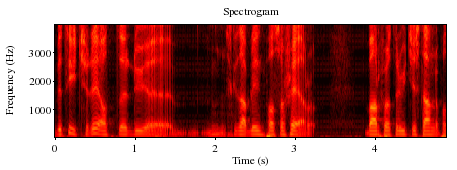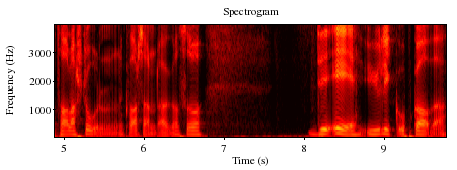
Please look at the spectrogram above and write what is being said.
betyr ikke det at du er Skal si, blir en passasjer bare for at du ikke stender på talerstolen hver søndag. Altså Det er ulike oppgaver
